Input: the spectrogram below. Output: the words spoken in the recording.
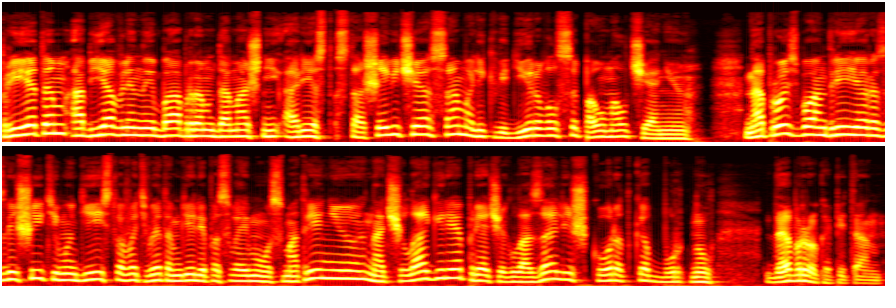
При этом объявленный Бабром домашний арест Сташевича самоликвидировался по умолчанию. На просьбу Андрея разрешить ему действовать в этом деле по своему усмотрению, начлагеря, пряча глаза, лишь коротко буркнул «Добро, капитан».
